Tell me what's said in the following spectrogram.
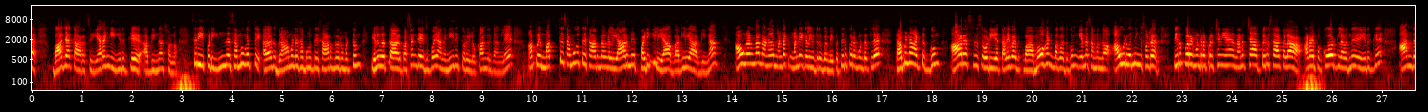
பாஜக அரசு இறங்கி இருக்குது அப்படின்னு தான் சொன்னோம் சரி இப்படி இந்த சமூகத்தை அதாவது பிராமண சமூகத்தை சார்ந்தவர் மட்டும் எழுபத்தாறு பர்சன்டேஜ் போய் அங்கே நீதித்துறையில் உட்காந்துருக்காங்களே அப்போ மற்ற சமூகத்தை சார்ந்தவங்க யாருமே படிக்கலையா வரலையா அப்படின்னா அவங்கள தான் நாங்கள் மண்டை மண்டை கழுவிட்டு இருப்போம். இப்போ திருப்பரங்குன்றத்தில் தமிழ்நாட்டுக்கும் ஆர்எஸ்எஸ் உடைய தலைவர் மோகன் பகவத்துக்கும் என்ன சம்பந்தம்? அவர் வந்து இங்கே சொல்கிறார் திருப்பரங்குன்ற பிரச்சனையை நினச்சா பெருசாக்கலாம். ஆனால் இப்போ கோர்ட்டில் வந்து இருக்குது அந்த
